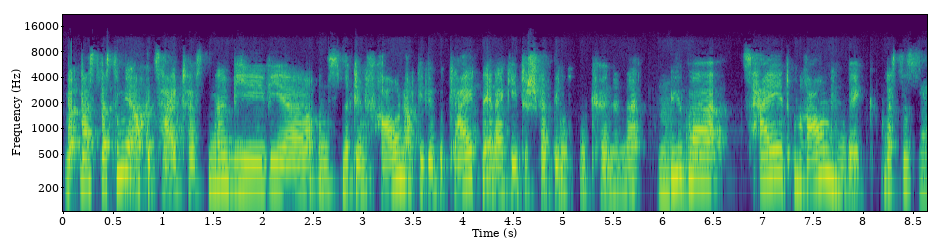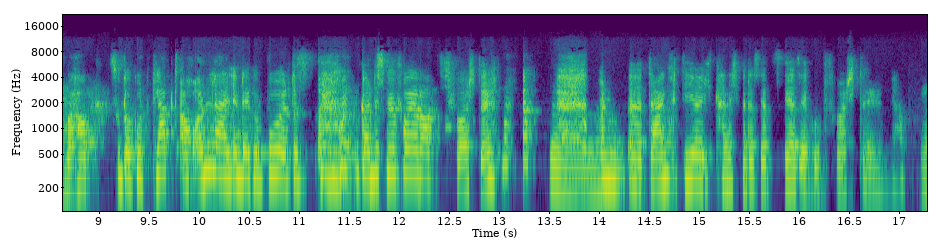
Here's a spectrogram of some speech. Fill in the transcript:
was, was du mir auch gezeigt hast, ne, wie wir uns mit den Frauen, auch die wir begleiten, energetisch verbinden können, ne, mhm. über Zeit und Raum hinweg. Und dass das ja. überhaupt super gut klappt, auch online in der Geburt, das konnte ich mir vorher überhaupt nicht vorstellen. Mhm. Und äh, dank dir, ich kann ich mir das jetzt sehr, sehr gut vorstellen. Ja,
